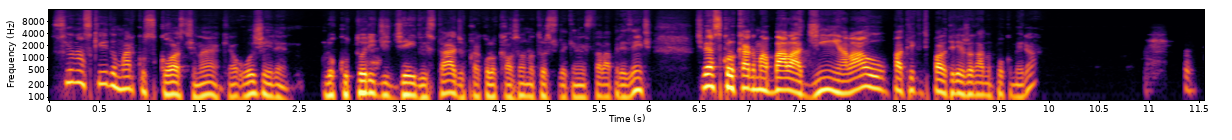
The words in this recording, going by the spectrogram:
Se o nosso querido Marcos Costa, né, que hoje ele é locutor e DJ do estádio, para colocar o som na torcida que não está lá presente, tivesse colocado uma baladinha lá, o Patrick de Paula teria jogado um pouco melhor?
